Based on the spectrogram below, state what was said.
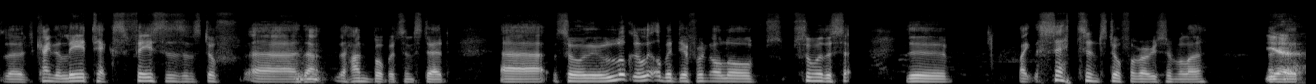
the kind of latex faces and stuff uh, Mm-hmm. that the hand puppets instead. Uh, so they look a little bit different, although some of the se- the like the sets and stuff are very similar, And yeah, the-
